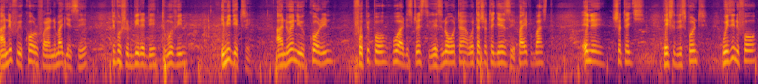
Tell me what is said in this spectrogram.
And if we call for an emergency, people should be ready to move in immediately. And when you call in for people who are distressed, there's no water, water shortages, a pipe burst, any shortage, they should respond within four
